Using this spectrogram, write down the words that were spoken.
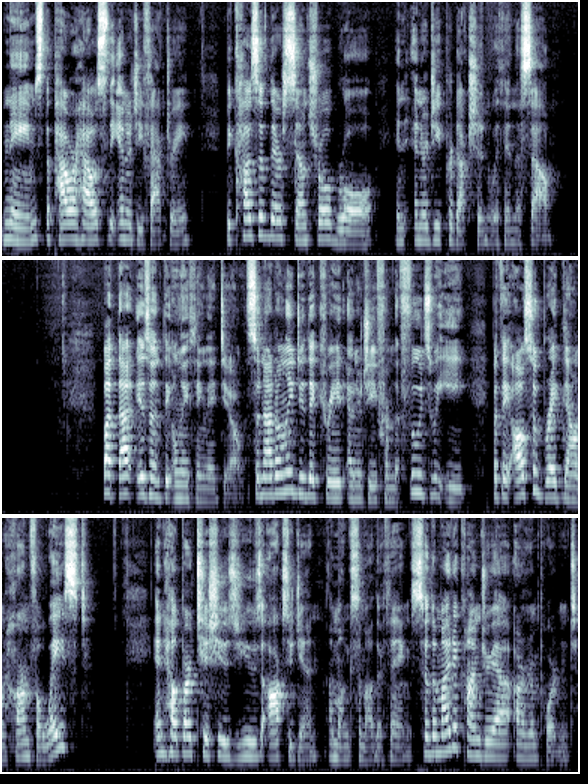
names, the powerhouse, the energy factory, because of their central role in energy production within the cell. But that isn't the only thing they do. So, not only do they create energy from the foods we eat, but they also break down harmful waste and help our tissues use oxygen, among some other things. So, the mitochondria are important.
